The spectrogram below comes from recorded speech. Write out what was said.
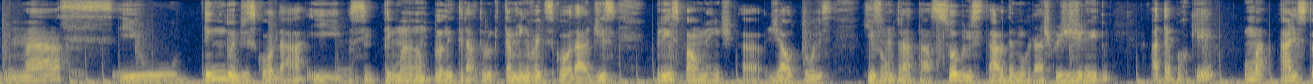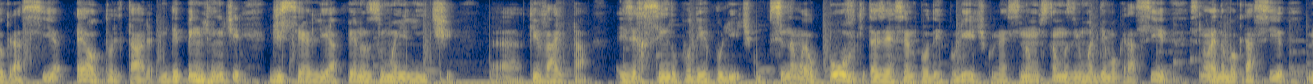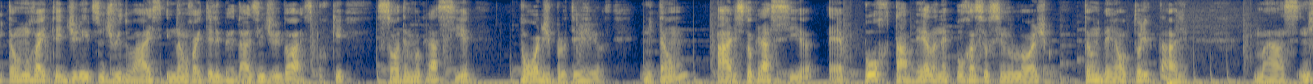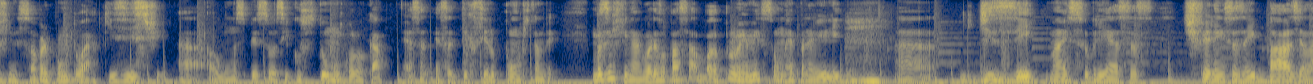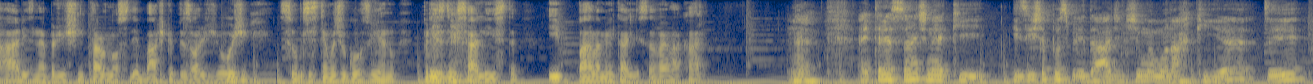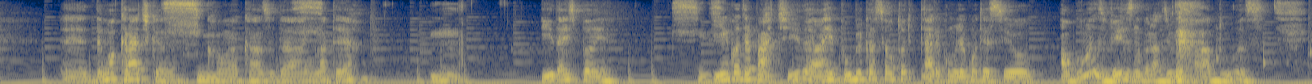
mas eu tendo a discordar, e assim, tem uma ampla literatura que também vai discordar disso, principalmente uh, de autores que vão tratar sobre o Estado Democrático de Direito, até porque uma aristocracia é autoritária, independente de ser ali apenas uma elite uh, que vai estar tá exercendo o poder político. Se não é o povo que está exercendo o poder político, né? se não estamos em uma democracia, se não é democracia, então não vai ter direitos individuais e não vai ter liberdades individuais, porque só democracia pode protegê-los. Então, a aristocracia é, por tabela, né, por raciocínio lógico, também autoritária. Mas, enfim, só para pontuar que existe ah, algumas pessoas que costumam colocar essa, essa terceiro ponto também. Mas enfim, agora eu vou passar a bola pro Emerson, né, para ele ah, dizer mais sobre essas diferenças aí basilares, né, pra gente entrar no nosso debate do episódio de hoje sobre sistemas de governo presidencialista e parlamentarista. Vai lá, cara. É, é interessante, né, que existe a possibilidade de uma monarquia ser é, democrática, né? Sim. como é o caso da Inglaterra uhum. e da Espanha. Sim, sim. E em contrapartida, a República ser autoritária, como já aconteceu algumas vezes no Brasil, vou falar duas,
